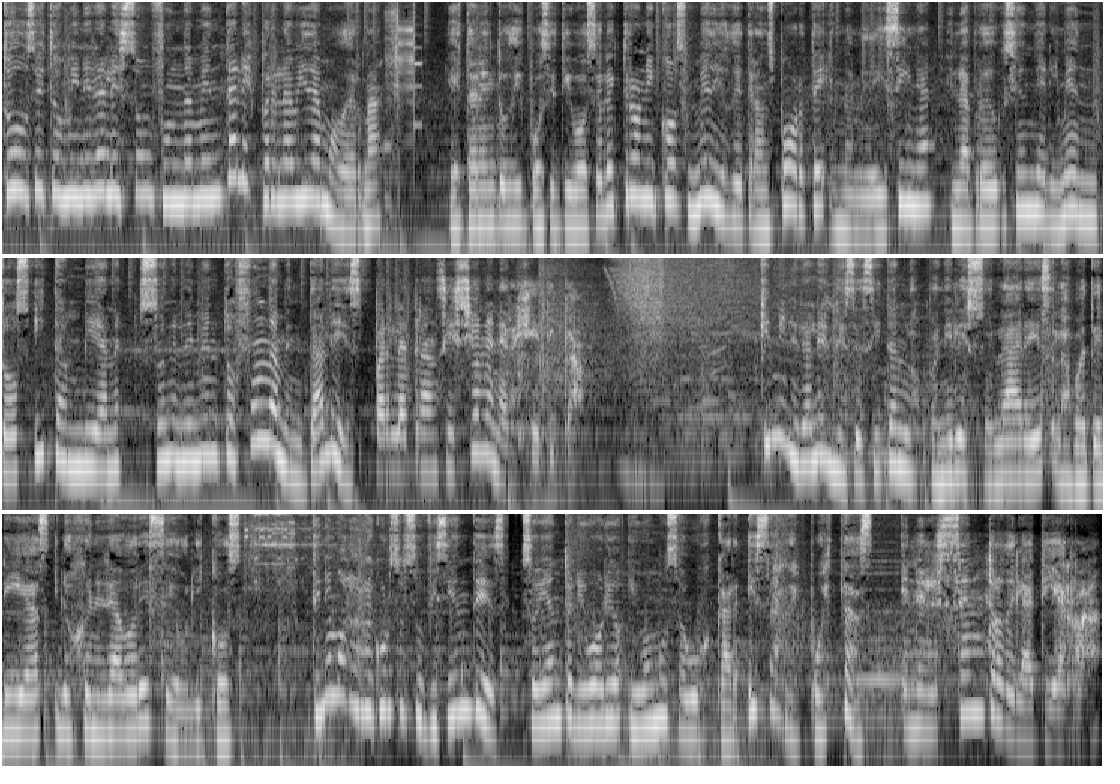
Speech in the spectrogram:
Todos estos minerales son fundamentales para la vida moderna. Están en tus dispositivos electrónicos, medios de transporte, en la medicina, en la producción de alimentos y también son elementos fundamentales para la transición energética. ¿Qué minerales necesitan los paneles solares, las baterías y los generadores eólicos? ¿Tenemos los recursos suficientes? Soy Anto Liborio y vamos a buscar esas respuestas en el centro de la Tierra.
